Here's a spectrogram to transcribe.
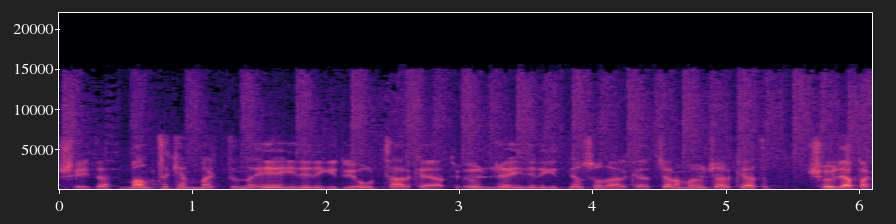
şeyde. Mantıken baktığında E ileri gidiyor, ulti arkaya atıyor. Önce ileri gidiyorsun sonra arkaya atacaksın ama önce arkaya atıp şöyle yap bak.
